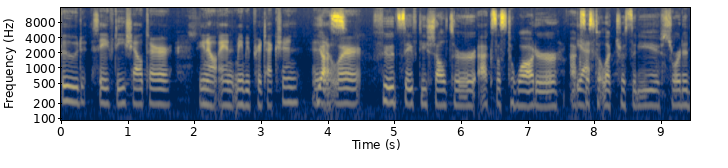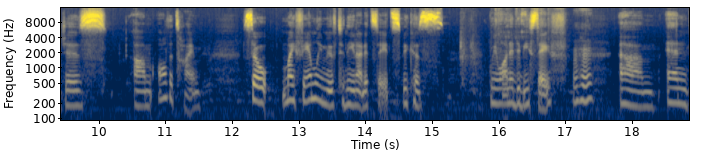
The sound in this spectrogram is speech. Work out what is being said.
food, safety, shelter, you know, and maybe protection? Is yes. It were, Food, safety, shelter, access to water, access Yeah. to electricity, shortages, um, all the time. So my family moved to the United States because we wanted to be safe. Um, and,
